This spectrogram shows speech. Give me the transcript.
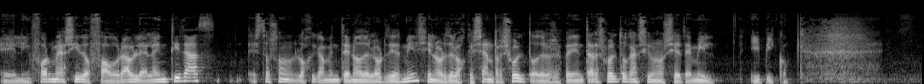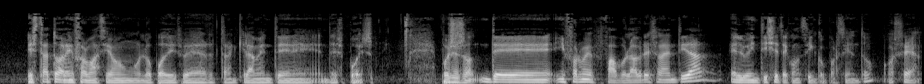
el informe ha sido favorable a la entidad. Estos son, lógicamente, no de los 10.000, sino los de los que se han resuelto, de los expedientes resueltos, que han sido unos 7.000 y pico. Está toda la información, lo podéis ver tranquilamente después. Pues eso, de informes favorables a la entidad, el 27,5%. O sea,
